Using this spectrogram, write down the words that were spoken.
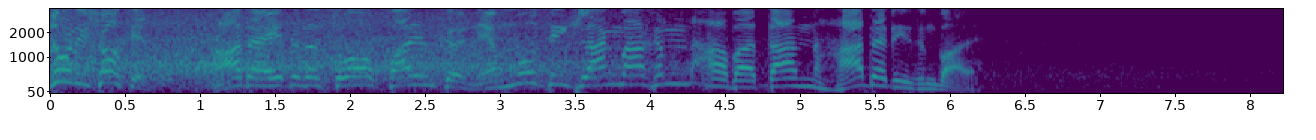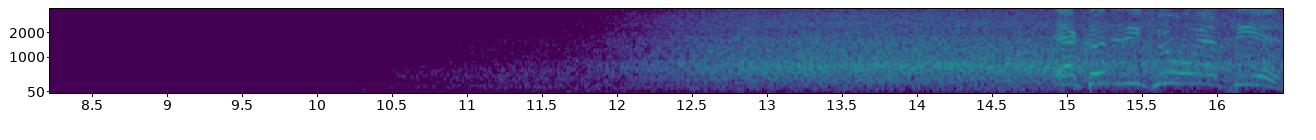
So, die Chance jetzt. Ah, da hätte das Tor auch fallen können. Er muss sich lang machen, aber dann hat er diesen Ball. Er könnte die Führung erzielen.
